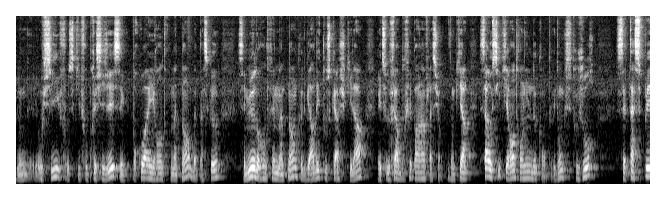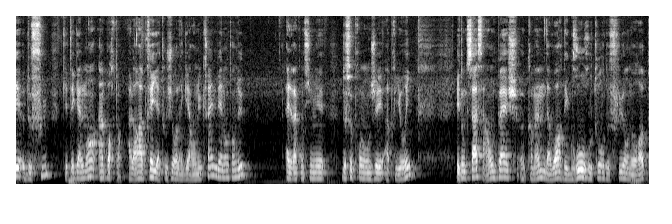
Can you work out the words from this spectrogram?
Donc aussi, ce qu'il faut préciser, c'est pourquoi il rentre maintenant? Ben, Parce que c'est mieux de rentrer maintenant que de garder tout ce cash qu'il a et de se le faire bouffer par l'inflation. Donc il y a ça aussi qui rentre en ligne de compte. Et donc c'est toujours cet aspect de flux qui est également important. Alors après, il y a toujours la guerre en Ukraine, bien entendu. Elle va continuer de se prolonger a priori. Et donc ça, ça empêche euh, quand même d'avoir des gros retours de flux en Europe,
